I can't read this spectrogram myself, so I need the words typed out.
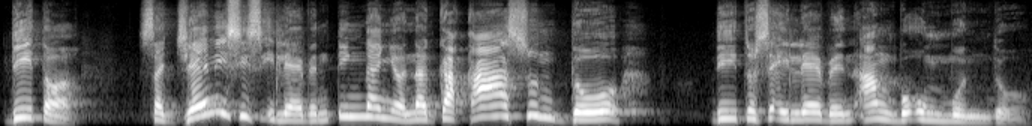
Dito, sa Genesis 11, tingnan nyo, nagkakasundo dito sa 11 ang buong mundo.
